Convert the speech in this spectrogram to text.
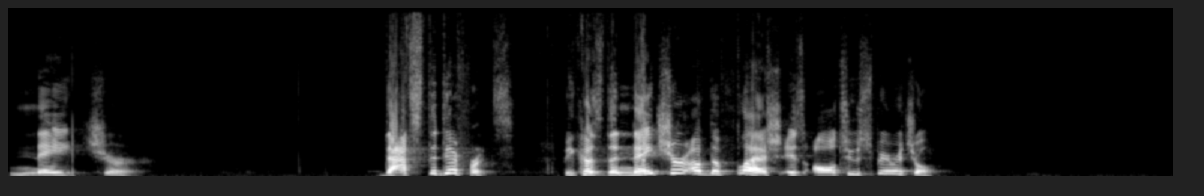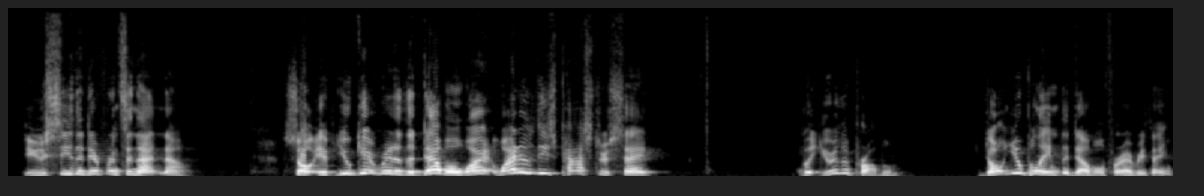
nature. That's the difference. Because the nature of the flesh is all too spiritual. Do you see the difference in that now? So if you get rid of the devil, why, why do these pastors say, but you're the problem? Don't you blame the devil for everything?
